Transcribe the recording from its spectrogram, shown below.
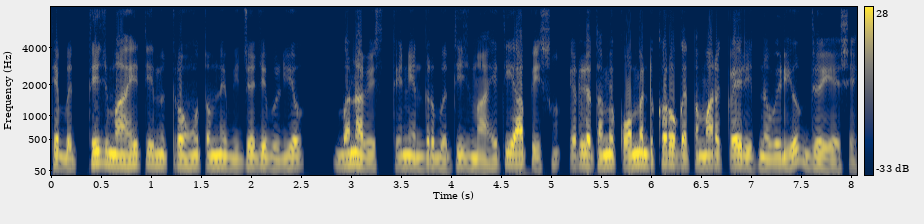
તે બધી જ માહિતી મિત્રો, હું તમને બીજો જે વીડિયો બનાવીશ, તેની અંદર બધી જ માહિતી આપીશ. એટલે તમે કોમેન્ટ કરો કે તમારે કઈ રીતનો વીડિયો જોઈએ છે.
